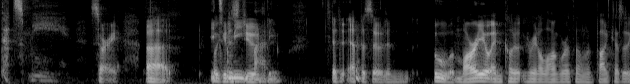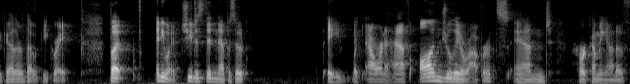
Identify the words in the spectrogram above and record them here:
that's me. Sorry. Uh, we It's could just do Mario. an episode and ooh, Mario and Karina Longworth on a podcast together. That would be great. But anyway, she just did an episode, a like hour and a half on Julia Roberts and her coming out of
